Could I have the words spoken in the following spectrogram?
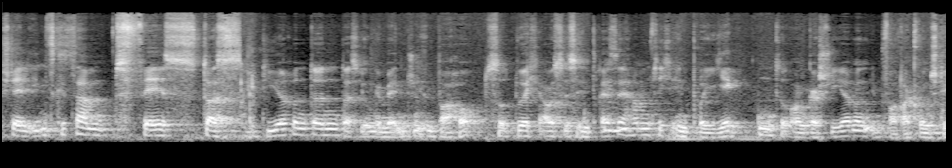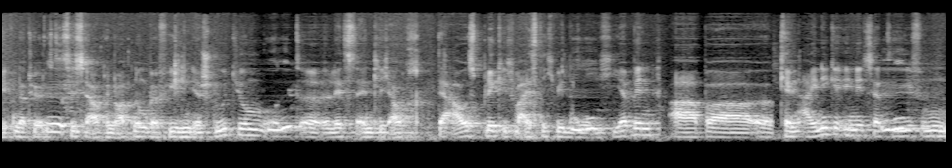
stelle insgesamt fest, dass Studierenden, dass junge Menschen überhaupt so durchaus das Interesse mhm. haben, sich in Projekten zu engagieren. Im Vordergrund steht natürlich, das ist ja auch in Ordnung bei vielen ihr Studium mhm. und äh, letztendlich auch der Ausblick. Ich weiß nicht, wie lange mhm. ich hier bin, aber äh, kenne einige Initiativen, mhm.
